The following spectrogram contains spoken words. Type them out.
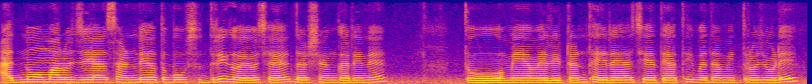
આજનો અમારો જે આ સન્ડે હતો બહુ સુધરી ગયો છે દર્શન કરીને. તો અમે હવે રિટર્ન થઈ રહ્યા છીએ ત્યાંથી બધા મિત્રો જોડે.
